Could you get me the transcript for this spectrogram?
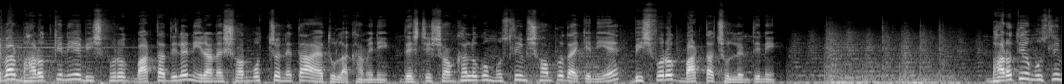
এবার ভারতকে নিয়ে বিস্ফোরক বার্তা দিলেন ইরানের সর্বোচ্চ নেতা আয়াতুল্লাহ খামেনি। দেশটির সংখ্যালঘু মুসলিম সম্প্রদায়কে নিয়ে বিস্ফোরক বার্তা ছুড়লেন তিনি। ভারতীয় মুসলিম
